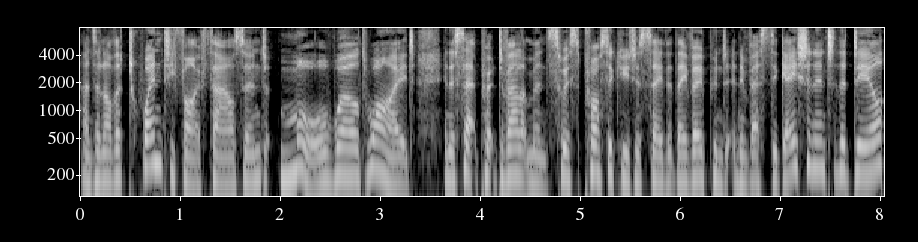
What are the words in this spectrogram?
and another 25,000 more worldwide. In a separate development, Swiss prosecutors say that they've opened an investigation into the deal.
